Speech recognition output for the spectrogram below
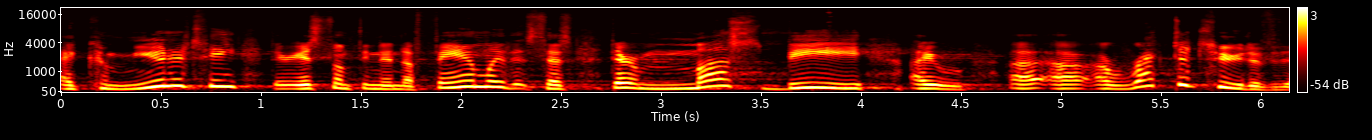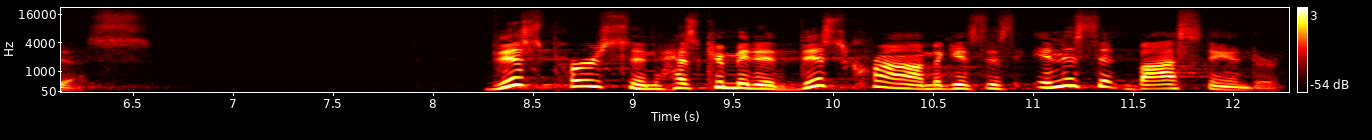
a community, there is something in a family that says there must be a, a, a rectitude of this. This person has committed this crime against this innocent bystander,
